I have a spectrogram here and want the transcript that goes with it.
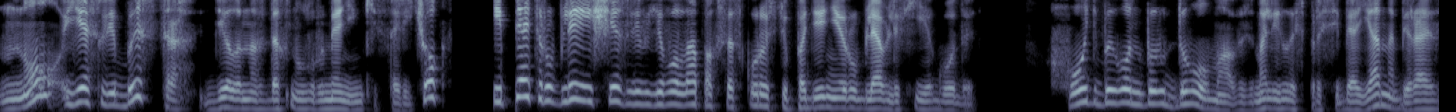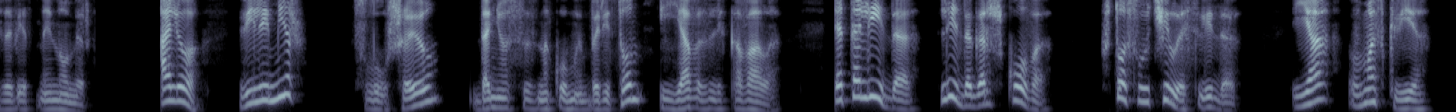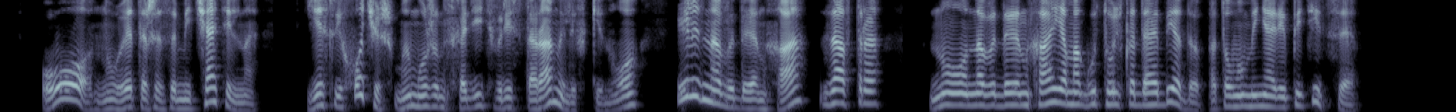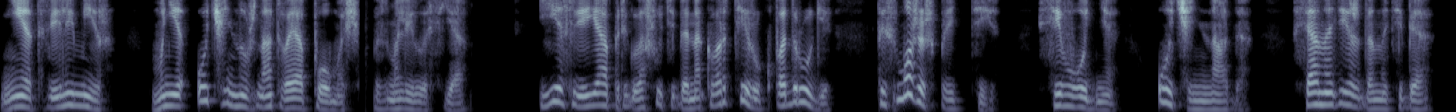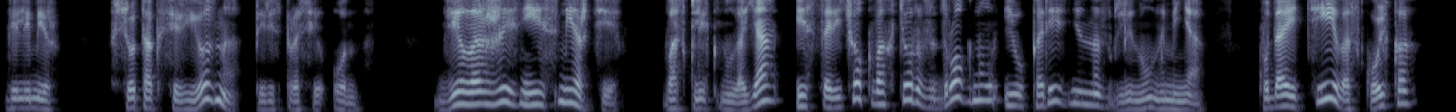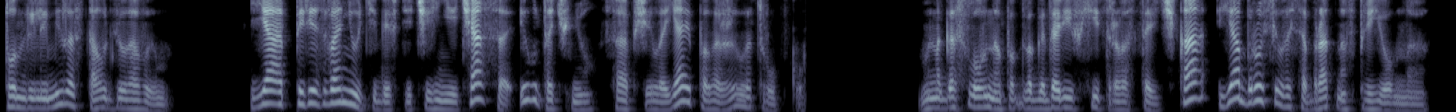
Но если быстро, дело вздохнул румяненький старичок, и пять рублей исчезли в его лапах со скоростью падения рубля в лихие годы. «Хоть бы он был дома!» — взмолилась про себя я, набирая заветный номер. «Алло, Велимир?» «Слушаю», — донесся знакомый баритон, и я возликовала. «Это Лида, Лида Горшкова». «Что случилось, Лида?» «Я в Москве», О, ну это же замечательно. Если хочешь, мы можем сходить в ресторан или в кино, или на ВДНХ завтра. Но на ВДНХ я могу только до обеда, потом у меня репетиция. Нет, Велимир, мне очень нужна твоя помощь, взмолилась я. Если я приглашу тебя на квартиру к подруге, ты сможешь прийти? Сегодня. Очень надо. Вся надежда на тебя, Велимир. Все так серьезно? Переспросил он. Дело жизни и смерти. Воскликнула я, и старичок-вахтер вздрогнул и укоризненно взглянул на меня. Куда идти и во сколько? Тон Велимира стал деловым. «Я перезвоню тебе в течение часа и уточню», — сообщила я и положила трубку. Многословно поблагодарив хитрого старичка, я бросилась обратно в приемную. «А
